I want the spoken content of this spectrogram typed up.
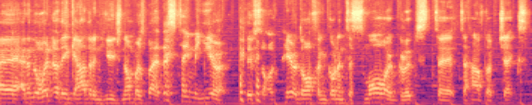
Uh, and in the winter, they gather in huge numbers. But at this time of year, they've sort of paired off and gone into smaller groups to, to have their chicks.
